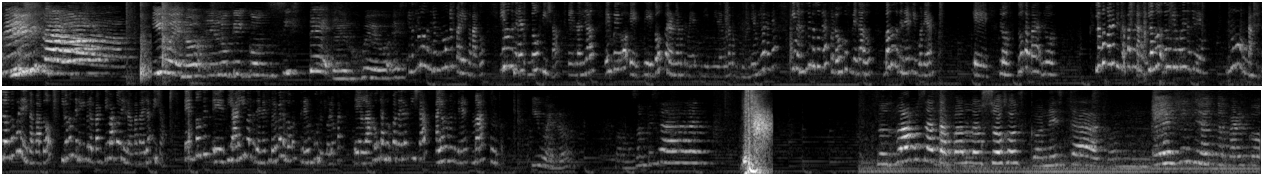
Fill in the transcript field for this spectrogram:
silla. Y bueno, en lo que consiste el juego es... Y bueno, vamos a empezar. Nos vamos a tapar los ojos con esta... Con... Se a tapar con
